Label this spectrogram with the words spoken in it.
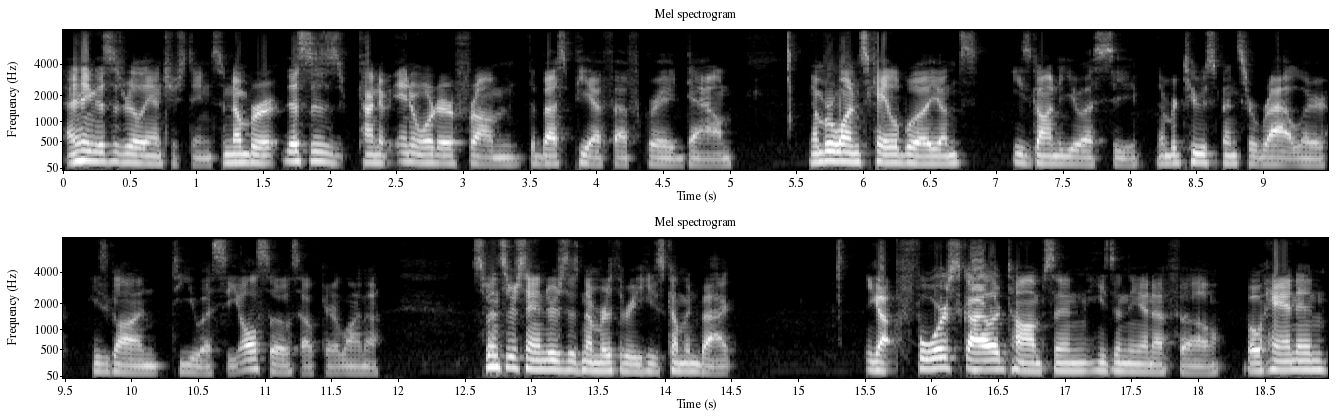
I think this is really interesting. So number this is kind of in order from the best PFF grade down. Number one is Caleb Williams. He's gone to USC. Number two, Spencer Rattler. He's gone to USC, also South Carolina. Spencer Sanders is number three. He's coming back. You got four, Skylar Thompson. He's in the NFL. Bohannon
